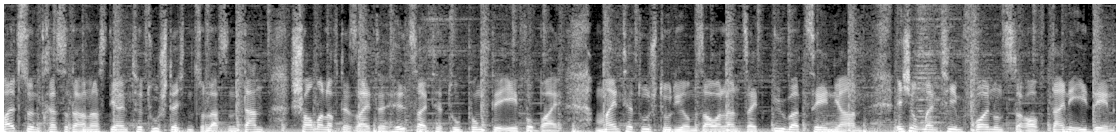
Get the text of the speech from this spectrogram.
Falls du Interesse daran hast, dir ein Tattoo stechen zu lassen, dann schau mal auf der Seite hillsidetattoo.de vorbei. Mein Tattoo-Studio im Sauerland seit über 10 Jahren. Ich und mein Team freuen uns darauf, deine Ideen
